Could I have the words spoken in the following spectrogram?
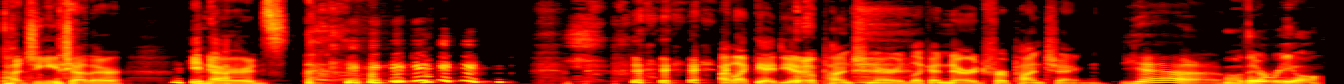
punching each other nerds I like the idea of a punch nerd, like a nerd for punching. yeah Oh, they're real.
